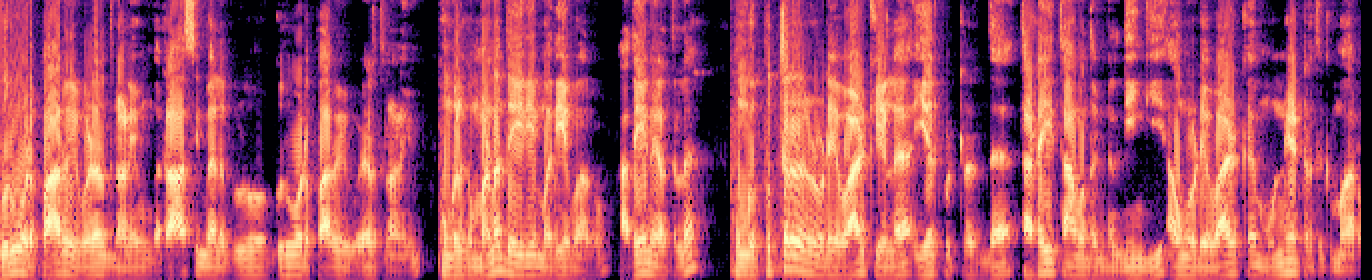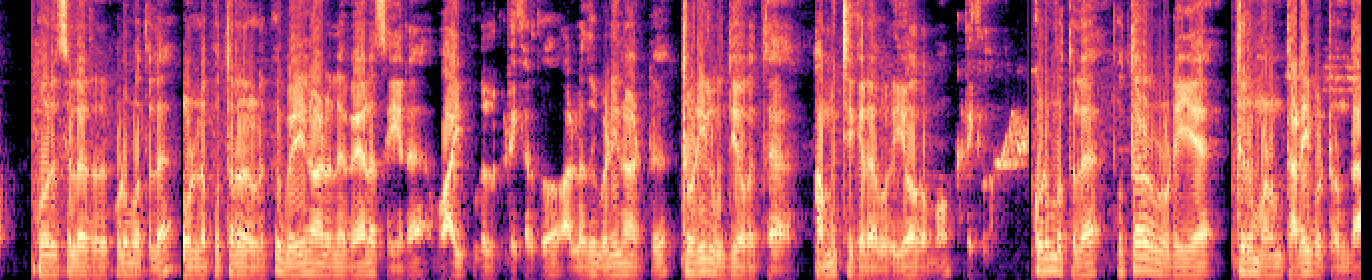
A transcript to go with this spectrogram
குருவோட பார்வை விழறதுனாலையும் உங்க ராசி மேல குரு குருவோட பார்வை விழறதுனாலையும் உங்களுக்கு மன தைரியம் அதிகமாகும். அதே நேரத்துல உங்க புத்திரர்களுடைய வாழ்க்கையில ஏற்பட்டிருந்த தடை தாமதங்கள் நீங்கி அவங்களுடைய வாழ்க்கை முன்னேற்றத்துக்கு மாறும். ஒரு சிலர் குடும்பத்துல உள்ள புத்திரர்களுக்கு வெளிநாடுல வேலை செய்யற வாய்ப்புகள் கிடைக்கிறதோ அல்லது வெளிநாட்டு தொழில் உத்தியோகத்தை அமைச்சுக்கிற ஒரு யோகமோ கிடைக்கலாம். குடும்பத்துல புத்திரர்களுடைய திருமணம் தடைபட்டிருந்தா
